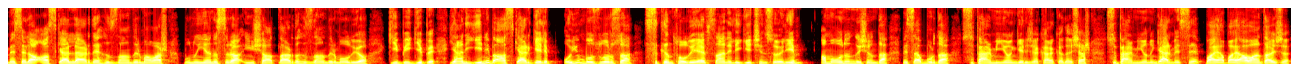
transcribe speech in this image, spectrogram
Mesela askerlerde hızlandırma var. Bunun yanı sıra inşaatlarda hızlandırma oluyor gibi gibi. Yani yeni bir asker gelip oyun bozulursa sıkıntı oluyor. Efsane Ligi için söyleyeyim. Ama onun dışında mesela burada Süper Minyon gelecek arkadaşlar. Süper Minyon'un gelmesi baya baya avantajlı.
